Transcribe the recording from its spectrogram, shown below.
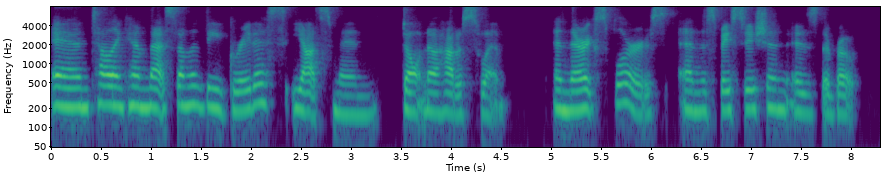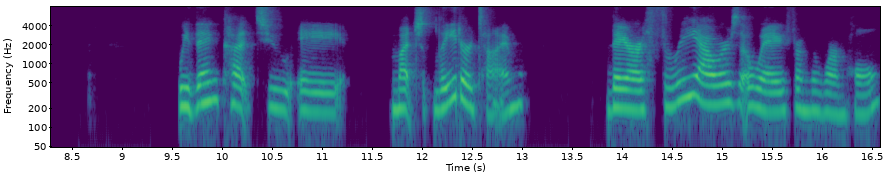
and telling him that some of the greatest yachtsmen don't know how to swim and they're explorers, and the space station is their boat. We then cut to a much later time. They are three hours away from the wormhole.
